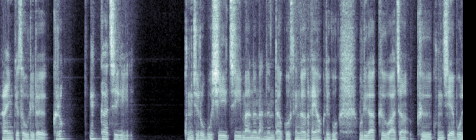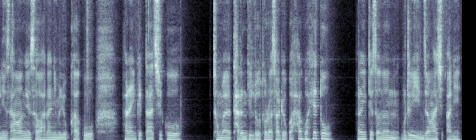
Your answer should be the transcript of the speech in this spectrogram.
하나님께서 우리를 그렇게까지 궁지로 모시지만은 않는다고 생각을 해요. 그리고 우리가 그 와정, 그 궁지에 몰린 상황에서 하나님을 욕하고 하나님께 따지고 정말 다른 길로 돌아서려고 하고 해도 하나님께서는 우리를 인정하시, 아니,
